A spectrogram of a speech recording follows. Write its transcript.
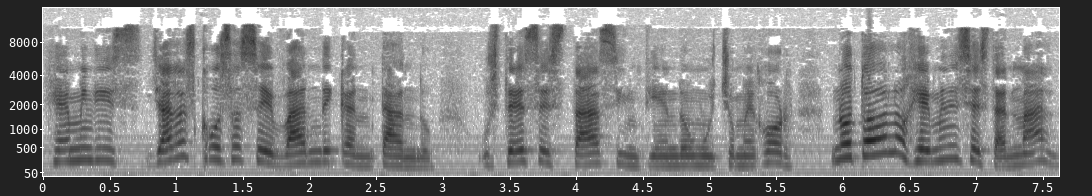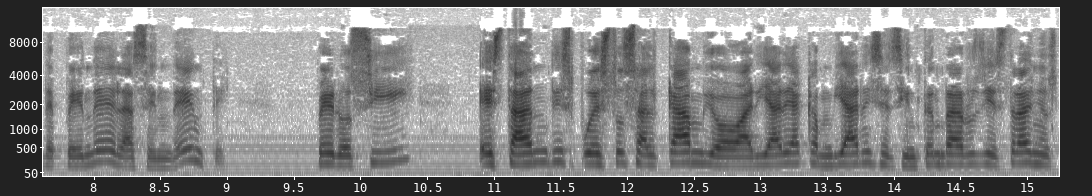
Géminis, ya las cosas se van decantando. Usted se está sintiendo mucho mejor. No todos los Géminis están mal, depende del ascendente. Pero sí están dispuestos al cambio, a variar y a cambiar y se sienten raros y extraños.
